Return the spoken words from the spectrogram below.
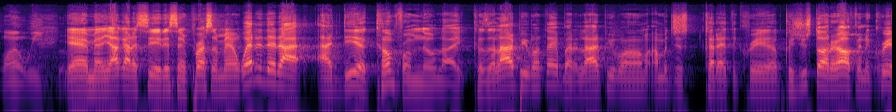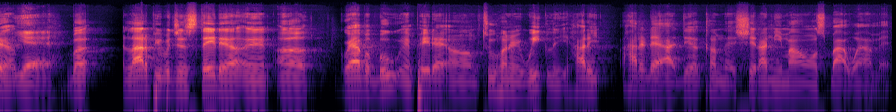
One week, bro. Yeah, man, y'all gotta see it. It's impressive, man. Where did that idea come from, though? Like, cause a lot of people don't think about it. A lot of people, um, I'm gonna just cut at the crib, cause you started off in the crib. Yeah. But a lot of people just stay there and uh grab a boot and pay that um 200 weekly. How do you, how did that idea come? That shit, I need my own spot where I'm at.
